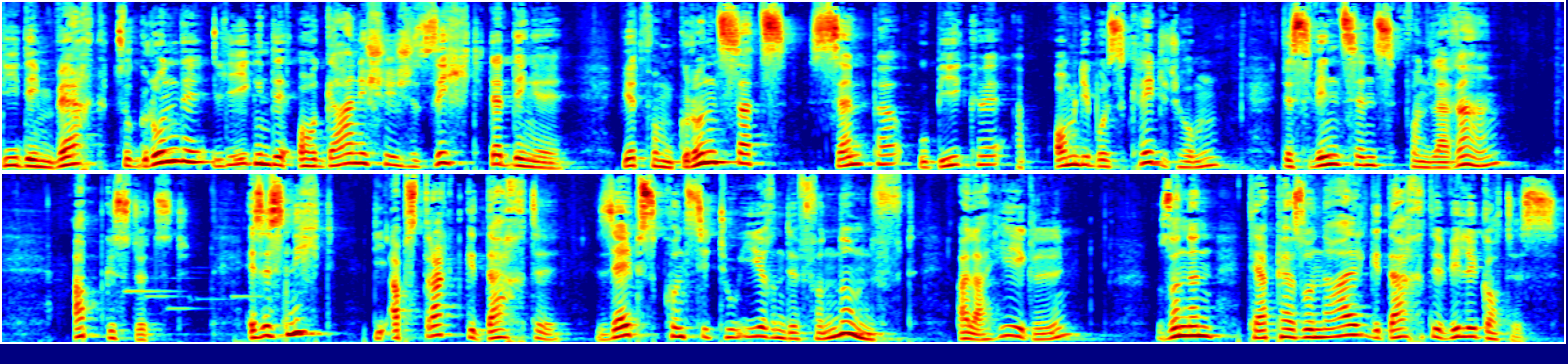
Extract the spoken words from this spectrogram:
Die dem Werk zugrunde liegende organische Sicht der Dinge wird vom Grundsatz semper ubique ab omnibus creditum des Vinzenz von Larin abgestützt. Es ist nicht die abstrakt gedachte, selbstkonstituierende Vernunft aller Hegel, sondern der personal gedachte Wille Gottes,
